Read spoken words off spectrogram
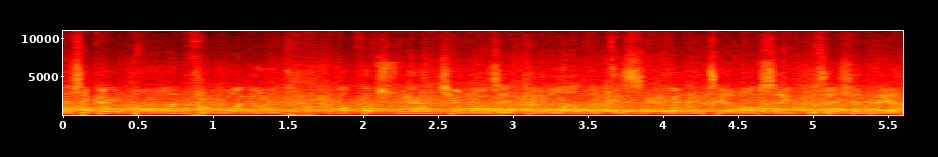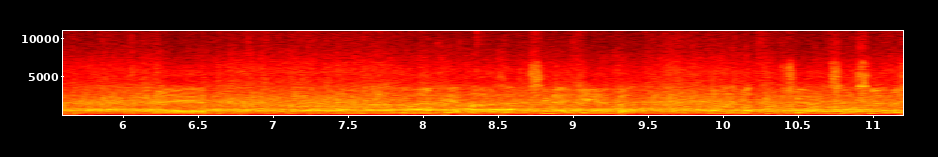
It's a great ball in from Wylde. My first reaction was that Kyle Lafferty went into an offside position there. Uh, I don't know if he has, I haven't seen it again, but that was my first reaction, so it was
